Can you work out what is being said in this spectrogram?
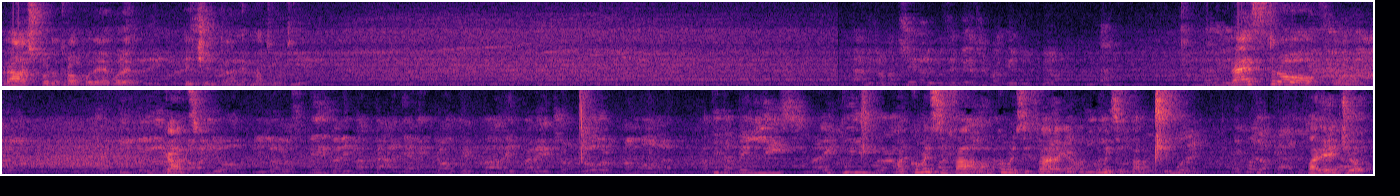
Rashford troppo debole e il centrale Matruti. L'arbitro fa cenno di proseguire, c'è qualche dubbio. Destro! Loro Cazzo. il loro spirito di battaglia nel gol che vale il pareggio. Loro non mollano. Partita bellissima, equilibrata. Ma come si fa? Ma come si fa, raga? Ma come si fa? E quello a casa. Pareggio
